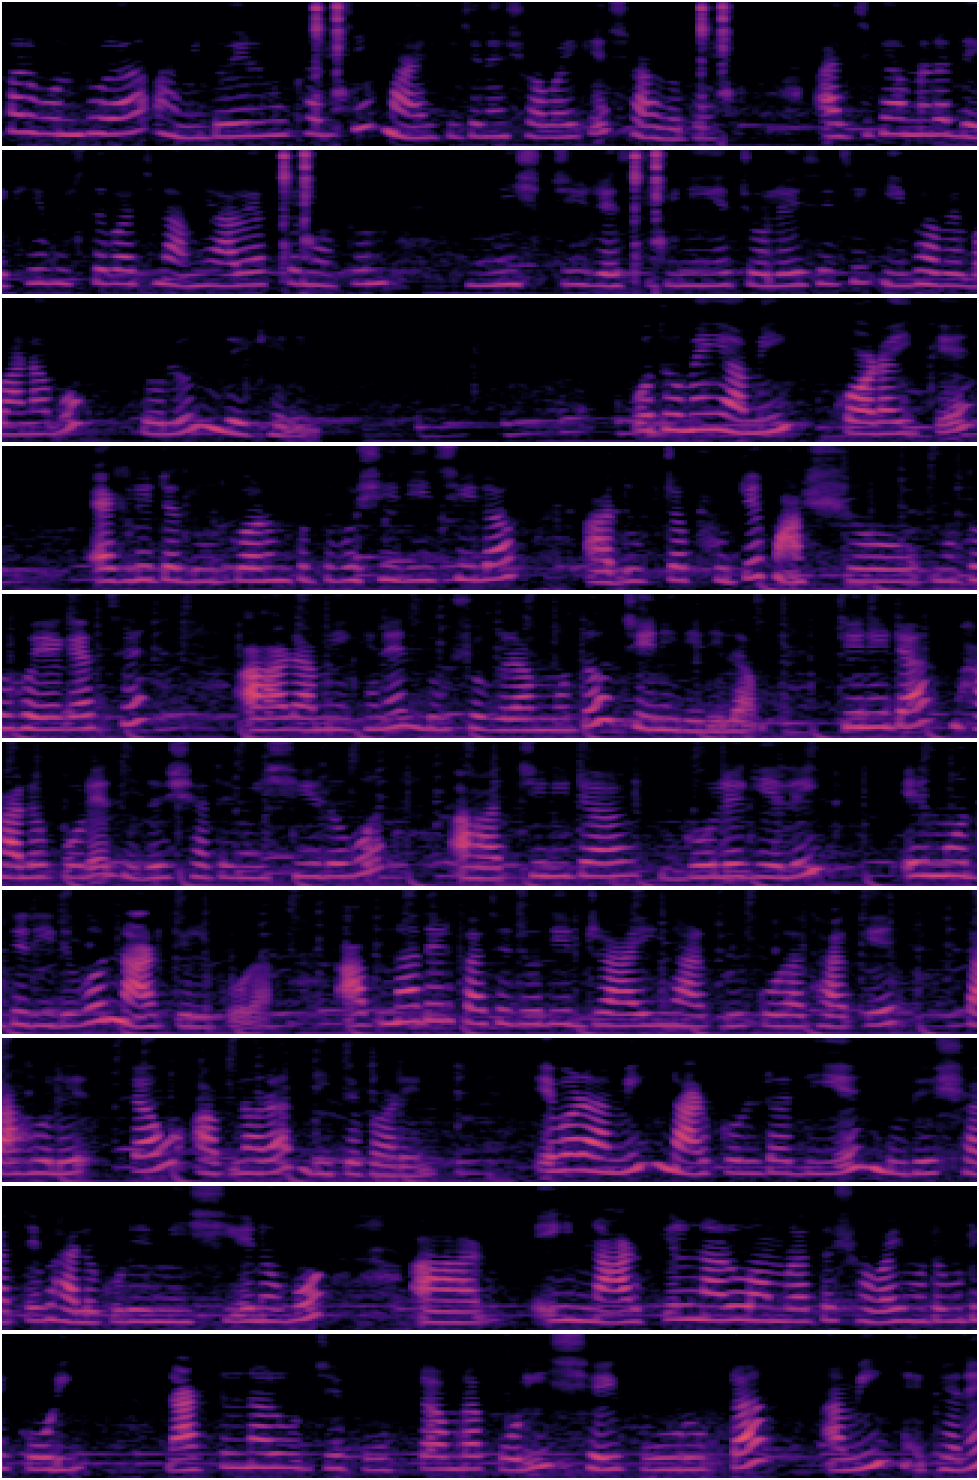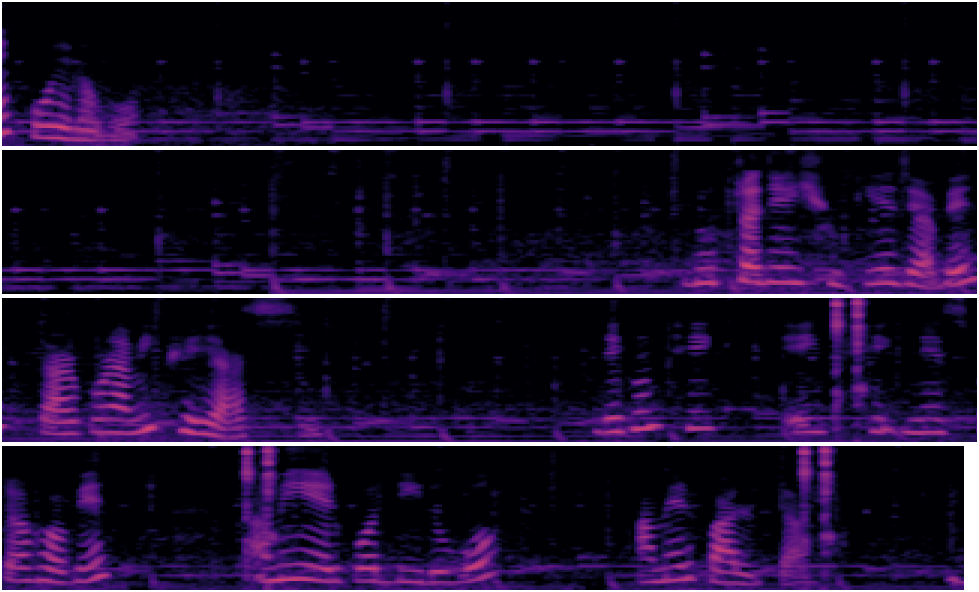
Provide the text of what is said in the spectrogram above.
বন্ধুরা, আমি দোয়েল মুখার্জি, মায়ের কিচেনে সবাইকে স্বাগত। আজকে আপনারা দেখেই বুঝতে পারছেন আমি আরও একটা নতুন মিষ্টির রেসিপি নিয়ে চলে এসেছি, কীভাবে বানাবো চলুন দেখে নিই। প্রথমেই আমি কড়াইতে এক লিটার দুধ গরম করতে বসিয়ে দিয়েছিলাম, আর দুধটা ফুটে পাঁচশো মতো হয়ে গেছে, আর আমি এখানে দুশো গ্রাম মতো চিনি দিয়ে দিলাম। চিনিটা ভালো করে দুধের সাথে মিশিয়ে দেবো, আর চিনিটা গলে গেলেই এর মধ্যে দিয়ে দেবো নারকেল কোড়া। আপনাদের কাছে যদি ড্রাই নারকেল কোড়া থাকে তাহলে এটাও আপনারা দিতে পারেন। এবার আমি নারকেলটা দিয়ে দুধের সাথে ভালো করে মিশিয়ে নেব। আর এই নারকেল নাড়ু আমরা তো সবাই মোটামুটি করি। নারকেল নাড়ুর যে পুরটা আমরা করি, সেই পুরটা আমি এখানে করে নেব। দুধটা যেই শুকিয়ে যাবে, তারপর আমি ফিরে আসছি। দেখুন ঠিক এই থিকনেসটা হবে। আমি এরপর দিয়ে দেবো আমের পাল্পটা।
